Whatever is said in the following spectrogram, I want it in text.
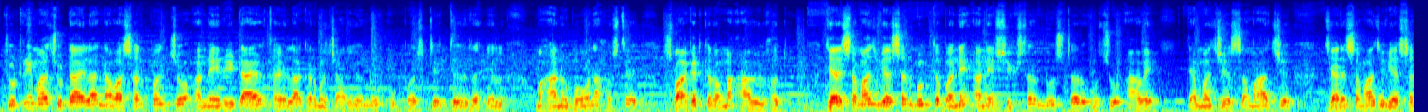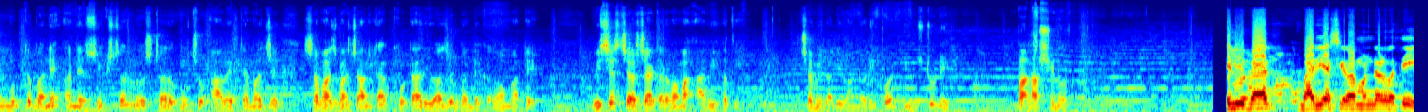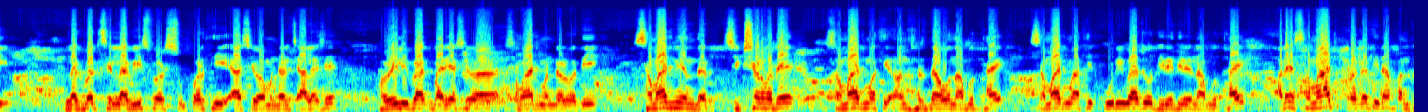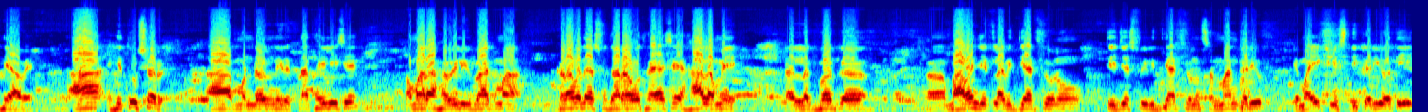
ચૂંટણીમાં ચૂંટાયેલા નવા સરપંચો અને રિટાયર થયેલા કર્મચારીઓનું ઉપસ્થિત રહેલ મહાનુભાવોના હસ્તે સ્વાગત કરવામાં આવ્યું હતું. જ્યારે સમાજ વ્યસન મુક્ત બને અને શિક્ષણનું સ્તર ઊંચું આવે, તેમજ સમાજ, જ્યારે સમાજ વ્યસન મુક્ત બને અને શિક્ષણનું સ્તર ઊંચું આવે, તેમજ સમાજમાં ચાલતા ખોટા રિવાજો બંધ કરવા માટે વિશેષ ચર્ચા કરવામાં આવી હતી. જમીલા દીવાનો રિપોર્ટ, ન્યૂઝ ટુડે, બાલાસિનોર. વિભાગ બારિયા સેવા મંડળ વતી લગભગ છેલ્લા વીસ વર્ષ ઉપરથી આ સેવા મંડળ ચાલે છે. હવેલી વિભાગ બારિયા સેવા સમાજ મંડળ વતી સમાજની અંદર શિક્ષણ વધે, સમાજમાંથી અંધશ્રદ્ધાઓ નાબૂદ થાય, સમાજમાંથી કુરિવાજો ધીરે ધીરે નાબૂદ થાય અને સમાજ પ્રગતિના પંથે આવે. આ હેતુસર આ મંડળની રચના થયેલી છે. અમારા હવેલી વિભાગમાં ઘણા બધા સુધારાઓ થયા છે. હાલ અમે લગભગ બાવન જેટલા વિદ્યાર્થીઓનું, તેજસ્વી વિદ્યાર્થીઓનું સન્માન કર્યું. એમાં એકવીસ દીકરીઓ હતી.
